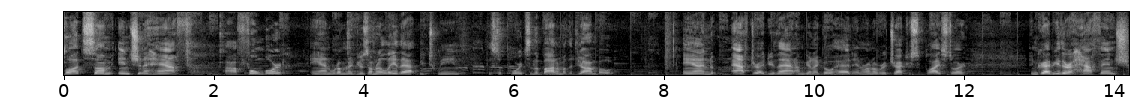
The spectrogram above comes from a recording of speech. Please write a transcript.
Bought some inch and a half uh, foam board and what I'm going to do is I'm going to lay that between the supports in the bottom of the john boat. And after I do that, I'm going to go ahead and run over to Tractor Supply Store and grab either a half inch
